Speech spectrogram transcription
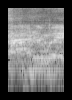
hideaway.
